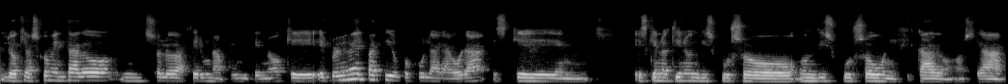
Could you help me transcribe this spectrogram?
lo que has comentado, mm, solo hacer un apunte, ¿no? Que el problema del Partido Popular ahora es que, mm, es que no tiene un discurso, un discurso unificado, o sea,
